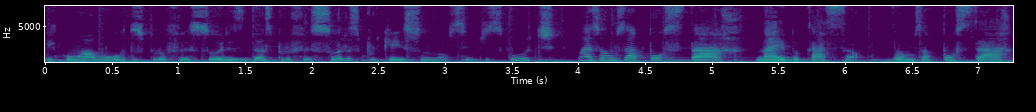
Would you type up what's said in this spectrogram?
e com o amor dos professores e das professoras, porque isso não se discute, mas vamos apostar na educação. Vamos apostar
